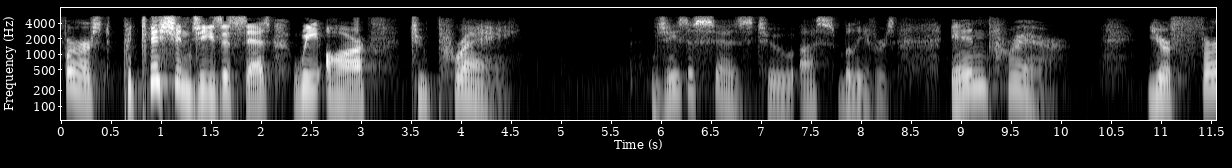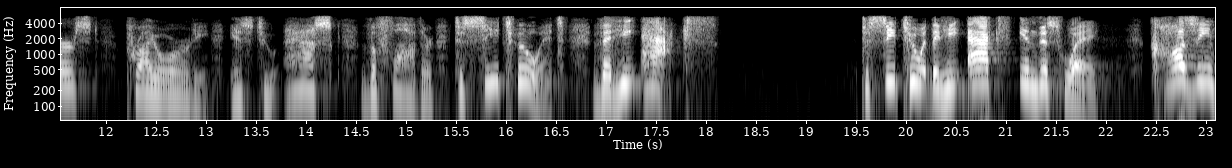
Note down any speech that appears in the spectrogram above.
first petition, Jesus says, we are to pray. Jesus says to us believers, in prayer, your first priority is to ask the Father to see to it that He acts. To see to it that He acts in this way, causing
